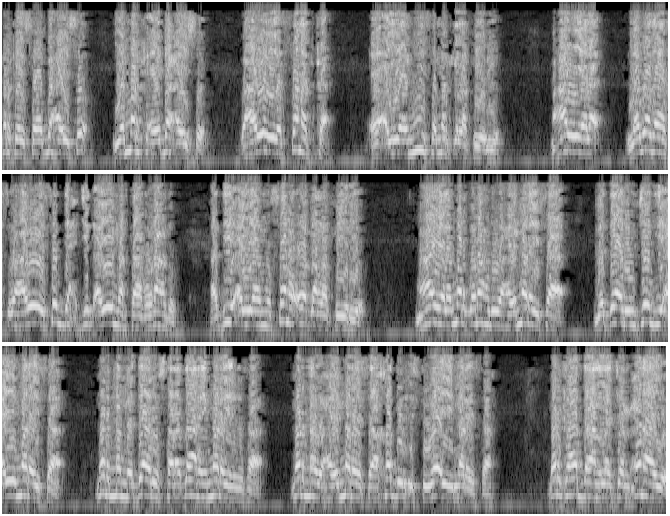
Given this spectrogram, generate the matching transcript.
markay soo baxayso iyo marka ay dhacayso. Waxaa weeye sanadka ee ayaamihiisa markii la fiiriyo. Maxaa yeele labadaas waxaa weeye saddex jid ayay martaa qoraxdu haddii ayaamu sana oo dhan la fiiriyo maxaa yeele mar qoraxdu waxay maraysaa madaaruljadyi ayay maraysaa marna madaaru saradaanay maraysaa marna waxay maraysaa khadul istiwaa'iyay maraysaa. Marka haddaan la jamcinaayo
